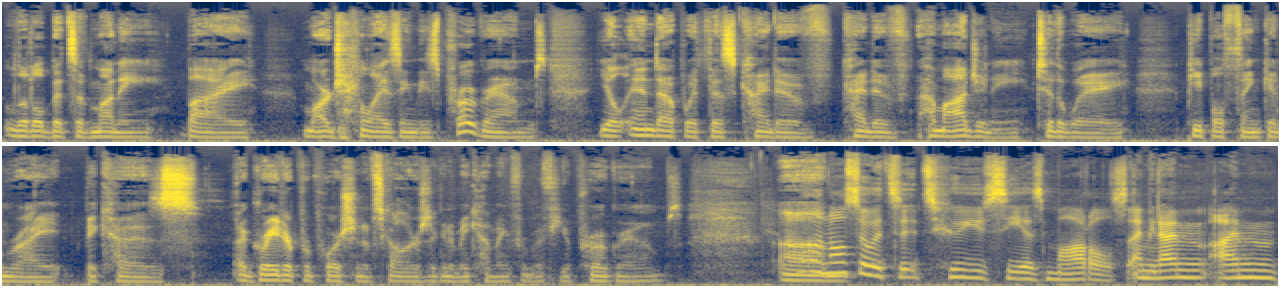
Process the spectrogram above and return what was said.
little bits of money by marginalizing these programs, you'll end up with this kind of kind of homogeny to the way people think and write because a greater proportion of scholars are going to be coming from a few programs. Um, well, and also it's it's who you see as models. I mean, I'm I'm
